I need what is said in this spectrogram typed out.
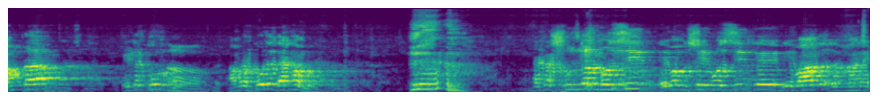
আমরা এটা করব। আমরা করে দেখাবো। একটা সুন্দর মসজিদ এবং সেই মসজিদকে এবার মানে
